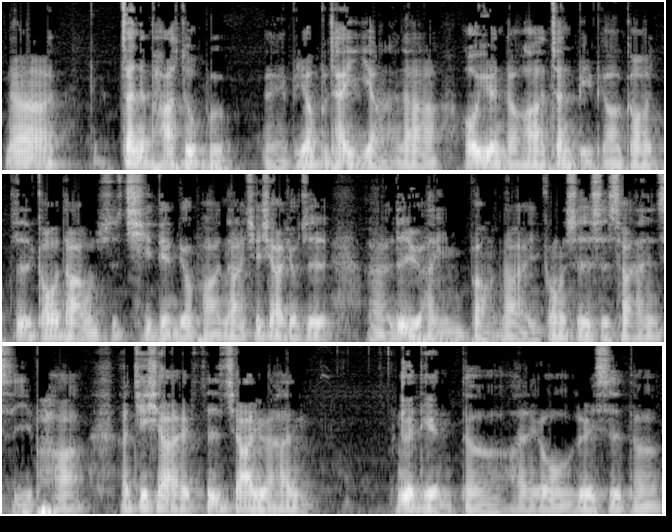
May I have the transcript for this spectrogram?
那占的趴数不？诶，比较不太一样了。那欧元的话占比比较高，是高达五十七点六趴。那接下来就是呃日元和英镑，那一共是十三和十一趴。那接下来是加元和瑞典的，还有瑞士的，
